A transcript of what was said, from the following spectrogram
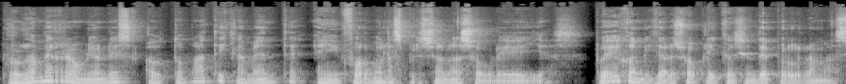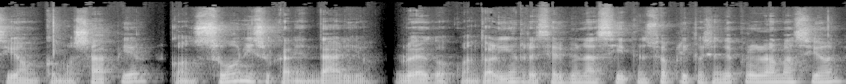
programe reuniones automáticamente e informe a las personas sobre ellas. Puede conectar su aplicación de programación como Zapier con Zoom y su calendario. Luego, cuando alguien reserve una cita en su aplicación de programación,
